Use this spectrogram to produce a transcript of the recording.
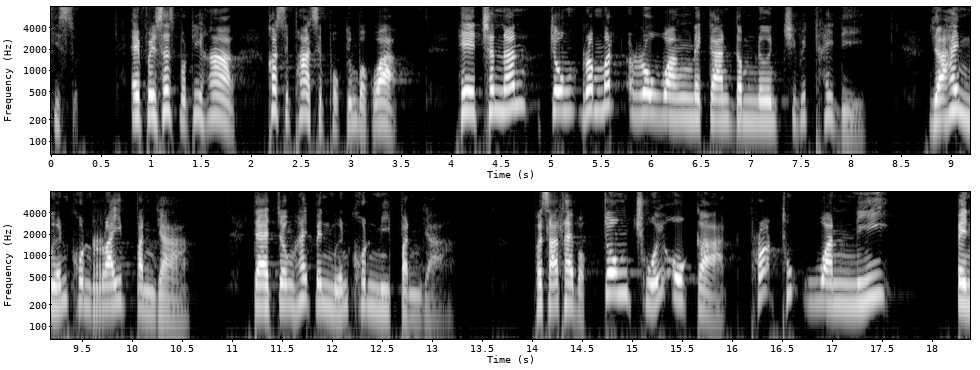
ที่สุด เอเฟซัสบทที่ 5 ข้อ 15 16 ถึงบอกว่า เหตุฉะนั้นจงระมัดระวังในการดำเนินชีวิตให้ดี อย่าให้เหมือนคนไร้ปัญญา แต่จงให้เป็นเหมือนคนมีปัญญา ภาษาไทยบอกจงฉวยโอกาส เพราะทุกวันนี้เป็น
